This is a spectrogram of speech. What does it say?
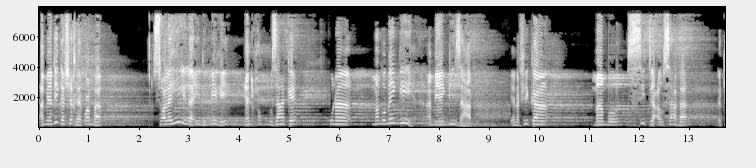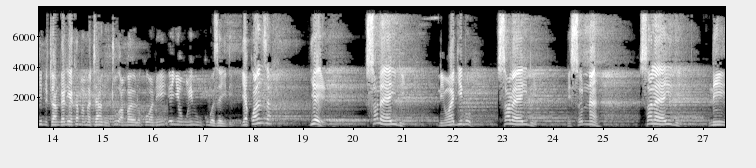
Ameandika shekhe ya kwamba swala hili la idi mbili yani hukumu zake kuna mambo mengi ameingiza hapa. Yanafika mambo sita au saba lakini tutaangalia kama matano tu ambayo yalikuwa ni yenye umuhimu mkubwa zaidi. Ya kwanza, je, swala ya Idi ni wajibu? Swala ya Idi ni sunna? sala ya Idi ni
